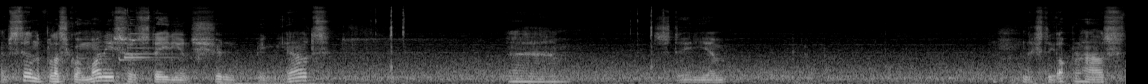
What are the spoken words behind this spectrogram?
I'm still in the plus score money, so stadium shouldn't bring me out. Um, stadium next to the opera house,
